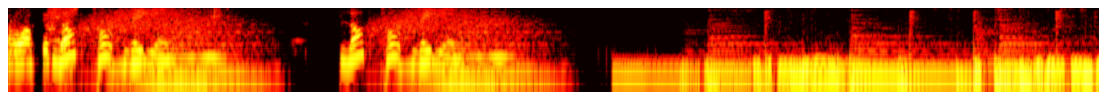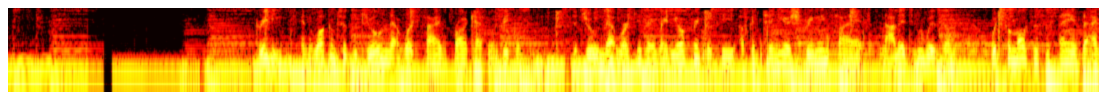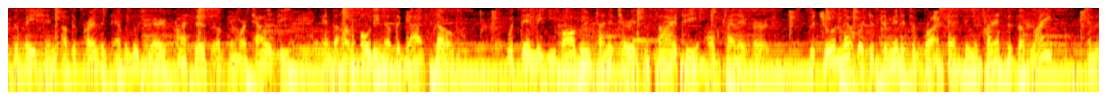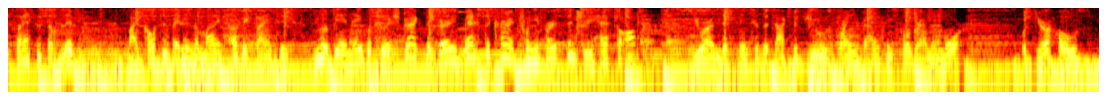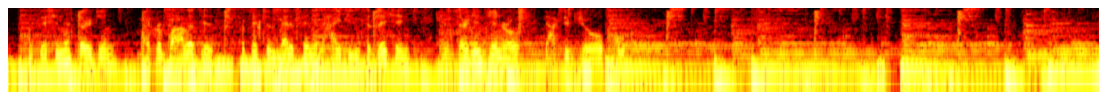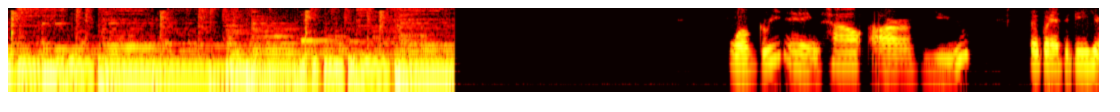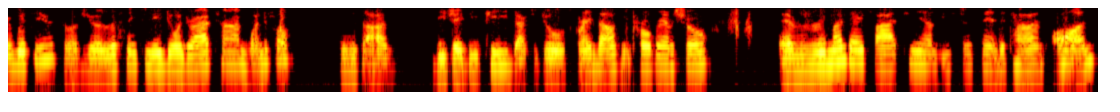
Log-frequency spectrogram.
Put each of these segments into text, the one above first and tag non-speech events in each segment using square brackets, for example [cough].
cbp.gov/careers. Blog Talk Radio. Blog Talk Radio. Greetings and welcome to the Jewel Network Science Broadcasting Frequency. The Jewel Network is a radio frequency of continuous streaming science, knowledge, and wisdom which promotes and sustains the activation of the present evolutionary process of immortality and the unfolding of the God Self within the evolving planetary society on planet Earth. The Jewel Network is committed to broadcasting the sciences of life and the sciences of living. By cultivating the mind of a scientist, you are being able to extract the very best the current 21st century has to offer. You are listening to the Dr. Jewel's Brain Balancing Program and more with your host, physician and surgeon, microbiologist, preventive medicine and hygiene physician, and Surgeon General, Dr. Jewel Pookrum. Well, greetings. How are you? So glad to be here with you. So if you're listening to me during drive time, wonderful. This is our DJ BP, Dr. Jewel's Balancing Program Show every Monday, 5 p.m. Eastern Standard Time on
